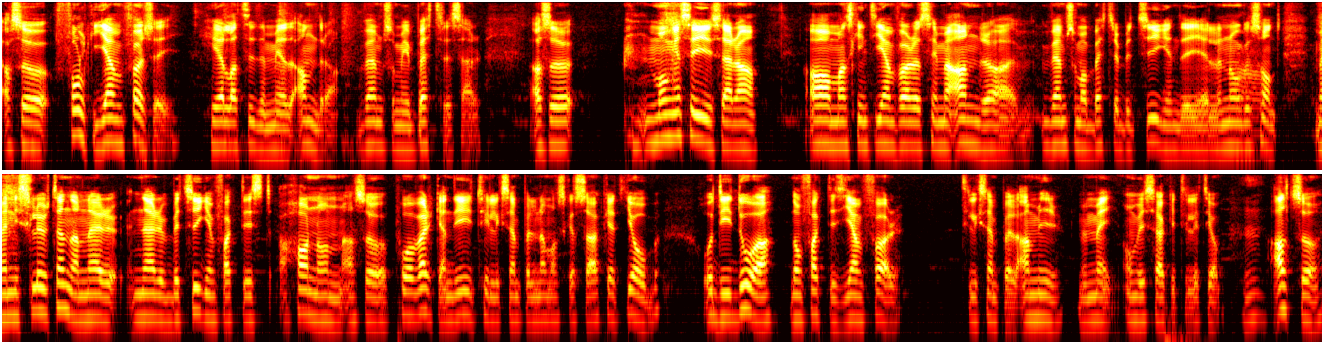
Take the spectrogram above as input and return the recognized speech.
Alltså folk jämför sig hela tiden med andra, vem som är bättre så här. Alltså, många säger ju så här. ja ah, man ska inte jämföra sig med andra, vem som har bättre betyg än dig eller något Ja. sånt Men i slutändan när, när betygen faktiskt har någon alltså, påverkan, det är ju till exempel när man ska söka ett jobb Och det är då de faktiskt jämför till exempel Amir med mig, om vi söker till ett jobb Mm. Alltså,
